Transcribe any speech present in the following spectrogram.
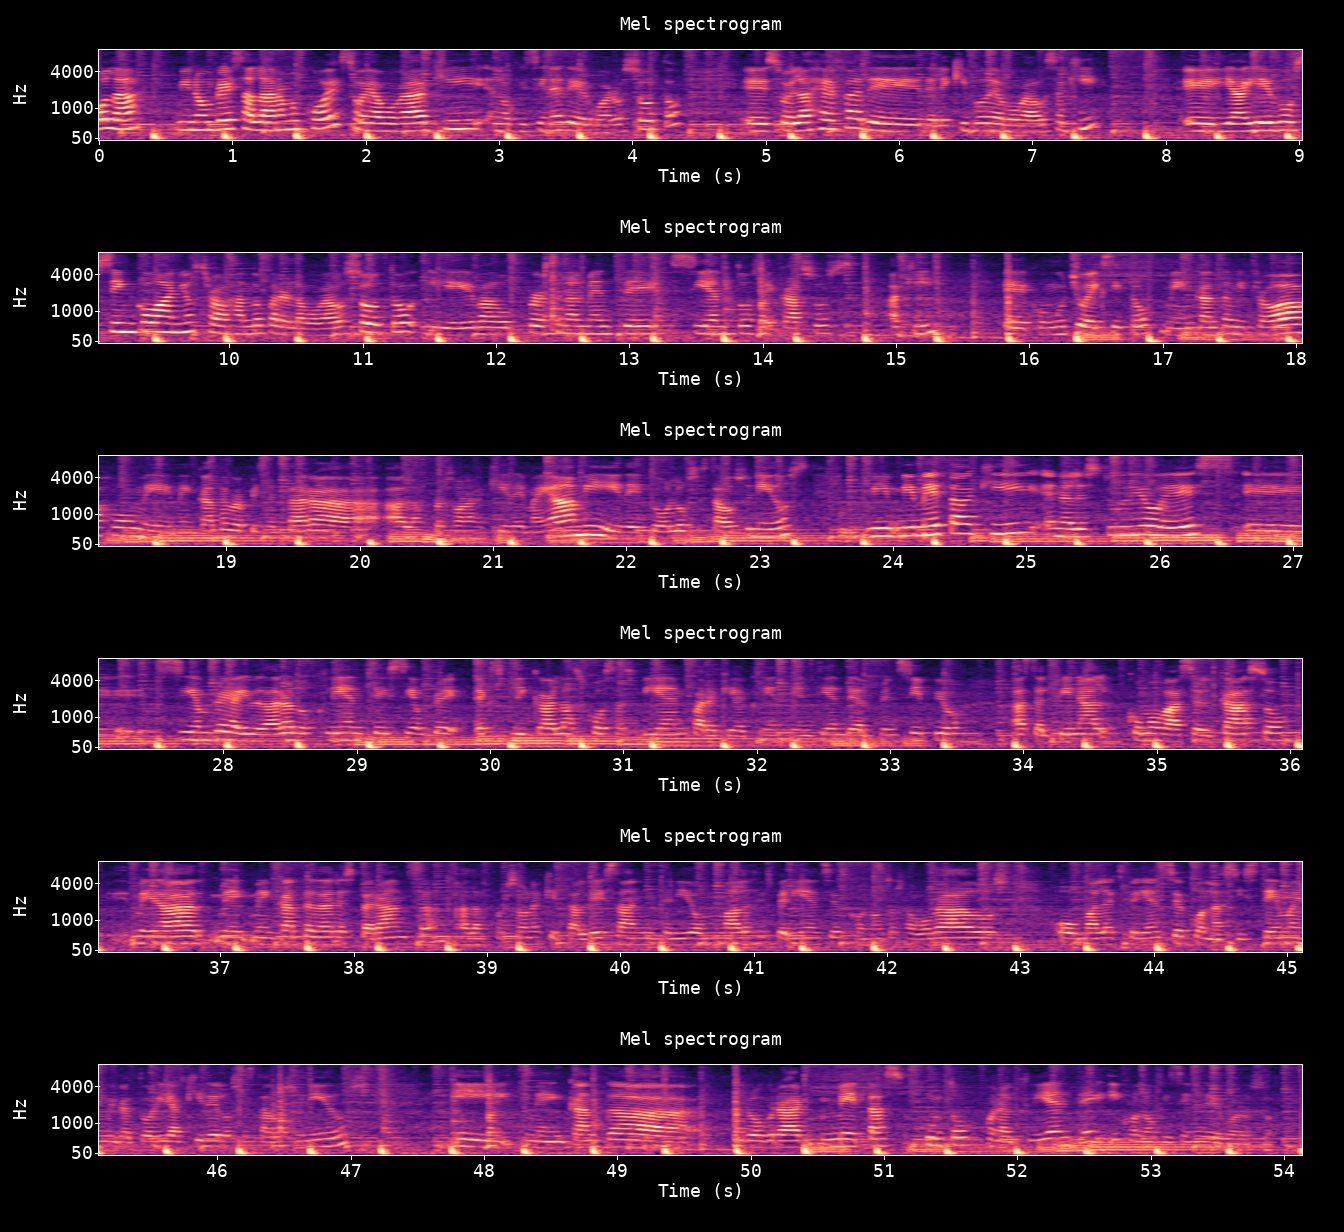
Hola, mi nombre es Alana McCoy, soy abogada aquí en la oficina de Eduardo Soto. Eh, soy la jefa de- del equipo de abogados aquí. Eh, ya llevo cinco años trabajando para el abogado Soto y he llevado personalmente cientos de casos aquí eh, con mucho éxito. Me encanta mi trabajo, me, me encanta representar a, a las personas aquí de Miami y de todos los Estados Unidos. Mi, mi meta aquí en el estudio es eh, siempre ayudar a los clientes, siempre explicar las cosas bien para que el cliente entienda al principio hasta el final cómo va a ser el caso. Me, da, me, encanta dar esperanza a las personas que tal vez han tenido malas experiencias con otros abogados o mala experiencia con el sistema inmigratorio aquí de los Estados Unidos y me encanta lograr metas junto con el cliente y con la oficina de Soto.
